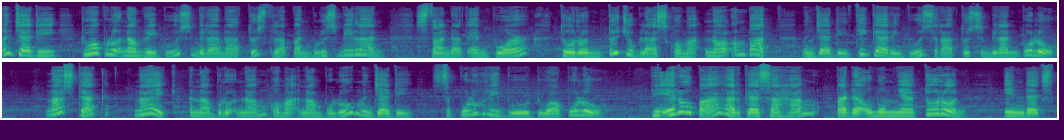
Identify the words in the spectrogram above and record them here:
menjadi 26.989. Standard Poor turun 17,04 menjadi 3.190. Nasdaq naik 66,60 menjadi 10.020. Di Eropa, harga saham pada umumnya turun. Indeks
